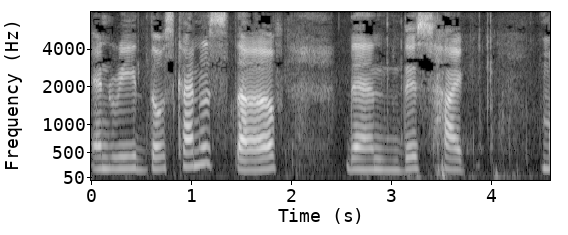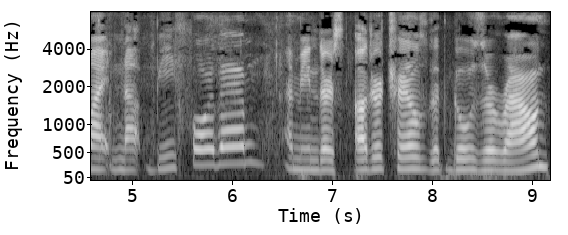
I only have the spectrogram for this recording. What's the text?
and read those kind of stuff, then this hike might not be for them. I mean, there's other trails that goes around,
